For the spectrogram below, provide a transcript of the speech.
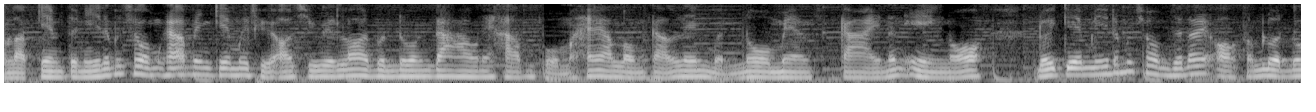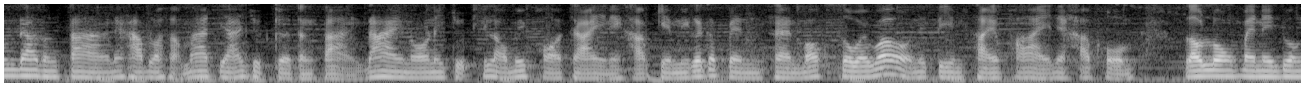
สำหรับเกมตัวนี้ท่านผู้ชมครับ เป็นเกมมือถือเอาชีวิตรอดบนดวงดาวนะครับ ผมให้อารมณ์การเล่นเหมือน No Man's Sky นั่นเองเนาะโดยเกมนี้ท่านผู้ชมจะได้ออกสำรวจดวงดาวต่างๆนะครับเราสามารถย้ายจุดเกิดต่างๆ ได้เนาะในจุดที่เราไม่พอใจนะครับเกมนี้ก็จะเป็น Sandbox Survival ในธีม Sci-Fi นะครับผมเราลงไปในดวง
